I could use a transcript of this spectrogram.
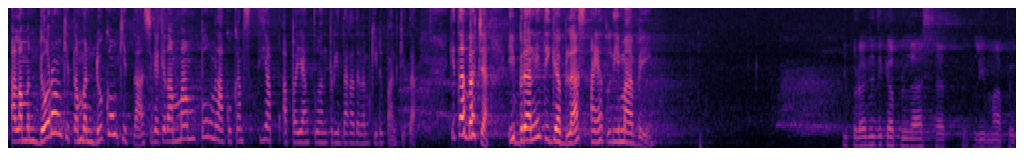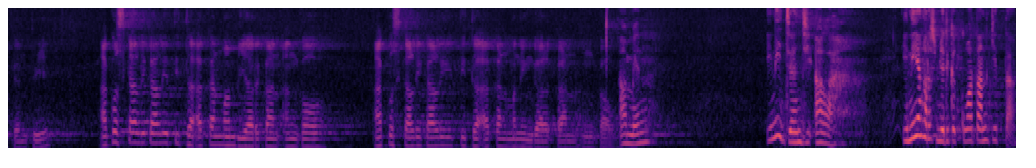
Allah mendorong kita, mendukung kita sehingga kita mampu melakukan setiap apa yang Tuhan perintahkan dalam kehidupan kita. Kita baca Ibrani 13 ayat 5b. Ibrani 13 ayat 5 bagian B. Aku sekali-kali tidak akan membiarkan engkau, aku sekali-kali tidak akan meninggalkan engkau. Amin. Ini janji Allah. Ini yang harus menjadi kekuatan kita.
